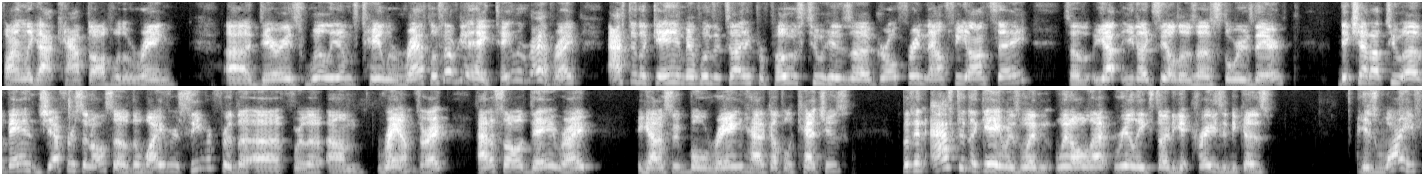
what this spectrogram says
Finally got capped off with a ring. Uh, Darious Williams, Taylor Rapp. Let's not forget, hey, Taylor Rapp, right? After the game, everyone's excited. Proposed to his uh, girlfriend, now fiance. So yeah, you like see all those uh, stories there. Big shout out to uh, Van Jefferson, also the wide receiver for the uh, for the um, Rams. Right, had us all day. Right, he got a Super Bowl ring, had a couple of catches. But then after the game is when when all that really started to get crazy because his wife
